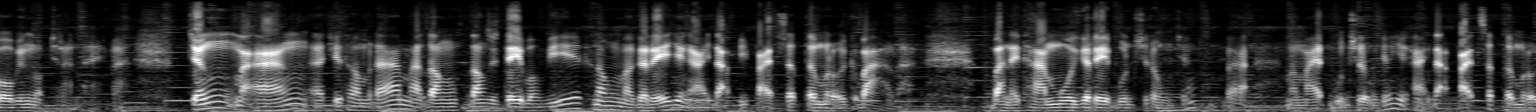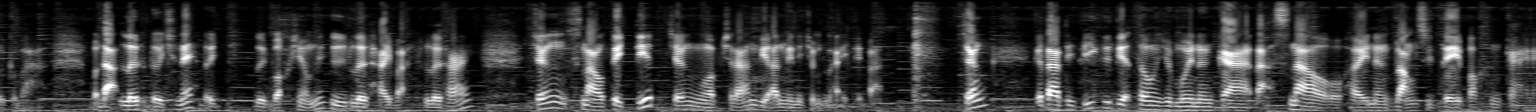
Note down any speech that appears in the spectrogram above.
ក៏វាងាប់ច្រើនដែរបាទអញ្ចឹងមួយអាងជាធម្មតាមួយដងដងស៊ីតេរបស់វាក្នុងមួយការ៉េយើងអាចដាក់ពី80ទៅ100ក្បាលបាទបាទន័យថា1ការ៉េ4ជ្រុងអញ្ចឹងបាទ1ម៉ែត្រ4ជ្រុងអញ្ចឹងយើងអាចដាក់80ទៅ100ក្បាលបើដាក់លើសដូចនេះដូចដូចរបស់ខ្ញុំនេះគឺលើសហើយបាទលើសហើយអញ្ចឹងស្នោតិចទៀតអញ្ចឹងងាប់ច្រើនវាអត់មានចម្លែកទេបាទអញ្ចឹងកត្តាទី2គឺទាក់ទងជាមួយនឹងការដាក់ស្នោហើយនឹងដងស៊ីតេរបស់កង្កែប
